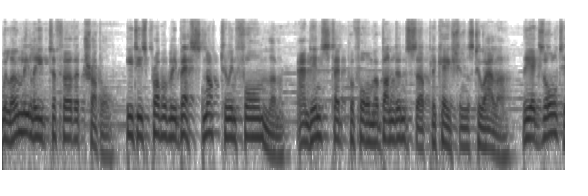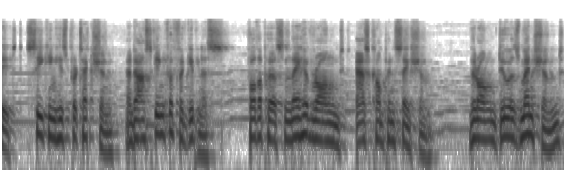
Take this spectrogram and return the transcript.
will only lead to further trouble. It is probably best not to inform them, and instead perform abundant supplications to Allah, the Exalted, seeking His protection, and asking for forgiveness for the person they have wronged, as compensation. The wrongdoers mentioned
